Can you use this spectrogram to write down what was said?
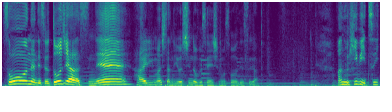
そうなんですよ。ドジャースね入りましたの由伸選手もそうですが。あの日々ツイッ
